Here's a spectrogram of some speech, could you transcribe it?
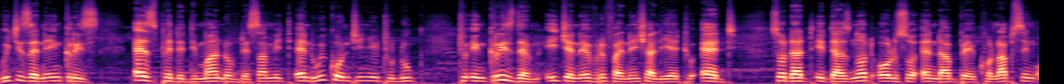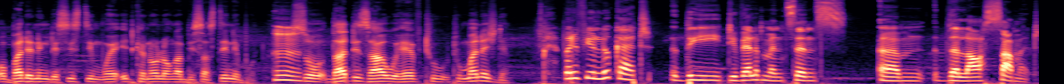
which is an increase as per the demand of the summit and we continue to look to increase them each and every financial year to add so that it does not also end up uh, collapsing or burdening the system where it can no longer be sustainable mm. so that is how we have to to manage them but if you look at the development since um, the last summit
